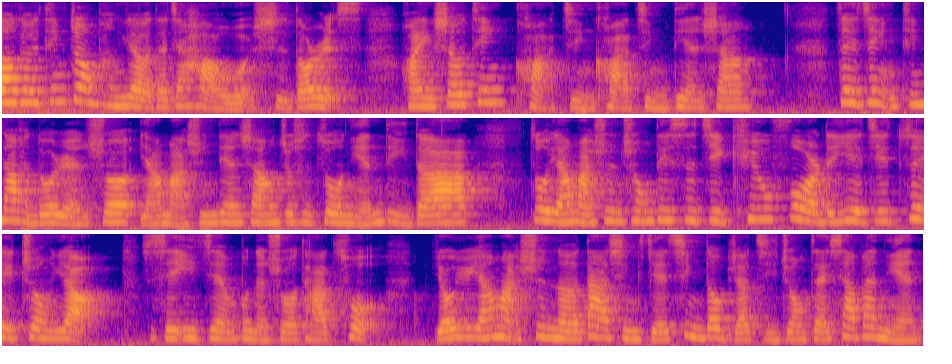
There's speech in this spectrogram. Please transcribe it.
Hello，各位听众朋友，大家好，我是 Doris，欢迎收听跨境跨境电商。最近听到很多人说，亚马逊电商就是做年底的啊，做亚马逊冲第四季 Q4 的业绩最重要。这些意见不能说他错。由于亚马逊呢，大型节庆都比较集中在下半年，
